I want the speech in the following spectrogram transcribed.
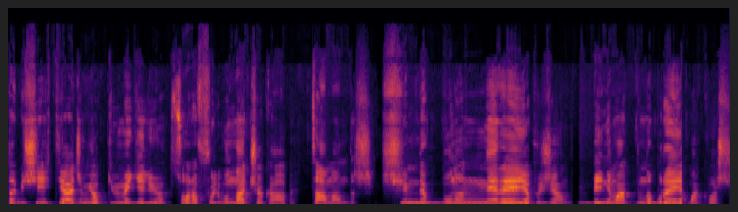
da bir şeye ihtiyacım yok gibime geliyor. Sonra full bundan çök abi. Tamamdır. Şimdi bunu nereye yapacağım? Benim aklımda buraya yapmak var.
